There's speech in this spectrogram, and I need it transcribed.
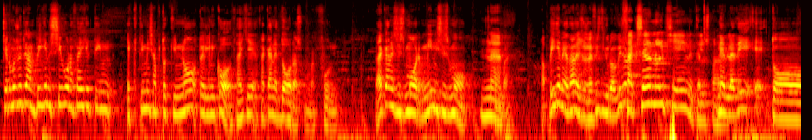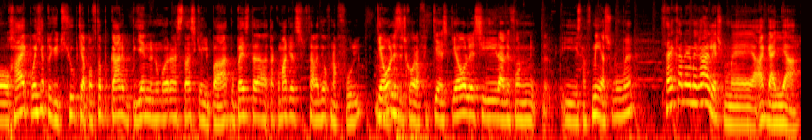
Και νομίζω ότι αν πήγαινε σίγουρα θα είχε την εκτίμηση από το κοινό το ελληνικό. Θα, είχε, θα κάνει τώρα, ας πούμε, full. Θα έκανε σεισμό, ρε, μίνι σεισμό. ας Ναι. πούμε. Θα πήγαινε, θα έλεγε Ζωζεφίν στην Eurovision. Θα ξέρουν όλοι ποιοι είναι τέλος πάντων. Ναι, δηλαδή ε, το hype που έχει από το YouTube και από αυτά που κάνει που πηγαίνουν νούμερο ένα στάση κλπ. που παίζει τα, τα κομμάτια της στα ραδιόφωνα full και όλες τις δισκογραφικέ και όλες οι, ραδιοφων... οι σταθμοί, ας πούμε, θα είχαν μεγάλη ας πούμε, αγκαλιά.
